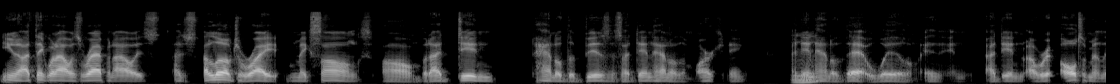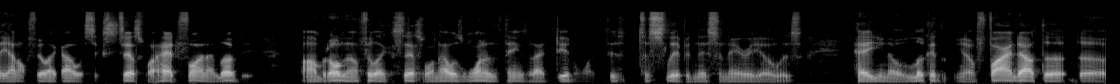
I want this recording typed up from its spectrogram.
you know, I think when I was rapping, I always I just I love to write and make songs. Um, but I didn't handle the business. I didn't handle the marketing. I didn't Mhm. handle that well, and and I didn't. I re- ultimately, I don't feel like I was successful. I had fun. I loved it. Um, but ultimately, I don't feel like successful, and that was one of the things that I didn't want this to slip in this scenario was, hey, you know, look at you know, find out the the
